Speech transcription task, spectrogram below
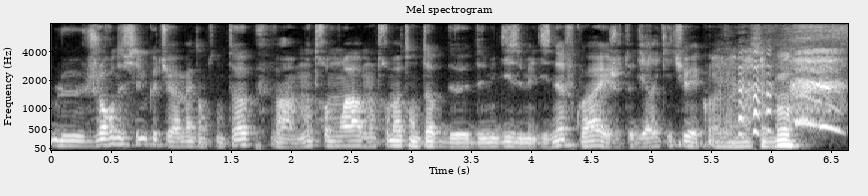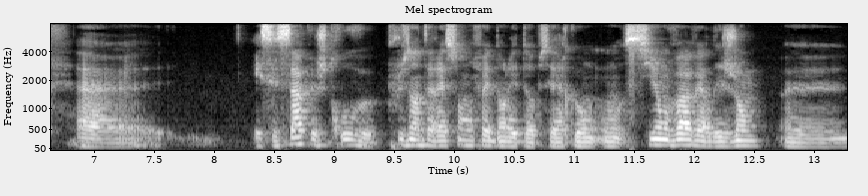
le genre de film que tu vas mettre dans ton top enfin montre-moi montre-moi ton top de 2010-2019 quoi et je te dirai qui tu es quoi Ouais, c'est beau. euh, et c'est ça que je trouve plus intéressant en fait dans les tops, c'est-à-dire que si on va vers des gens euh,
